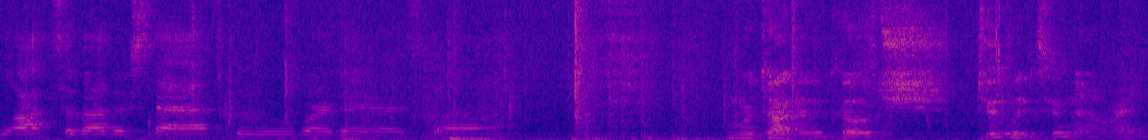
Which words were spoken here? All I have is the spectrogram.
lots of other staff who were there as well. We're talking to the coach two weeks from now, right?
